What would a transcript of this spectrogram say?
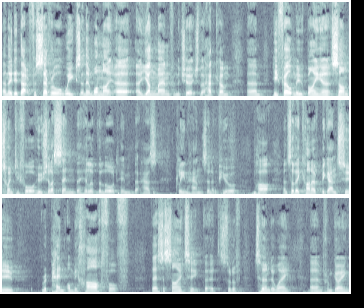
and they did that for several weeks. And then one night, uh, a young man from the church that had come, um, he felt moved by uh, Psalm 24. Who shall ascend the hill of the Lord? Him that has clean hands and a pure heart. And so they kind of began to repent on behalf of their society that had sort of turned away um, from going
